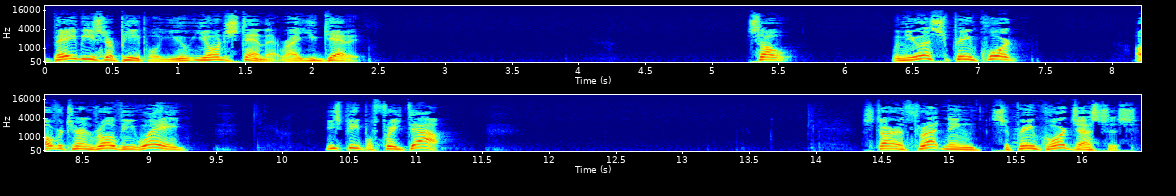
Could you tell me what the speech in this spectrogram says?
babies are people. You, you understand that, right? You get it. So, when the U.S. Supreme Court overturned Roe v. Wade, these people freaked out. started threatening Supreme Court justice.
